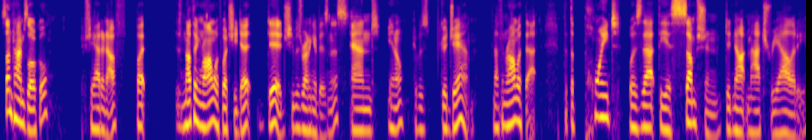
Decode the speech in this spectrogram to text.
Sometimes local, if she had enough, but there's nothing wrong with what she did. Did she was running a business, and you know it was good jam. Nothing wrong with that. But the point was that the assumption did not match reality,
